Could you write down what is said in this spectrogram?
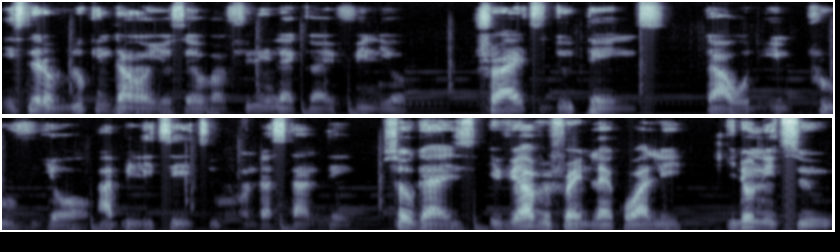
Instead of looking down on yourself and feeling like a failure, try to do things that would improve your ability to understand things. So, guys, if you have a friend like Wale, you don't need to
